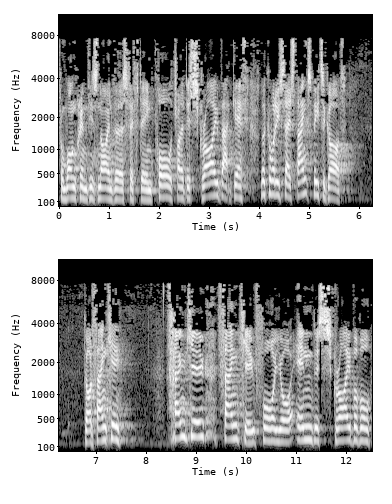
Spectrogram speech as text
from 1 Corinthians 9 verse 15. Paul trying to describe that gift. Look at what he says. Thanks be to God. God, thank you. Thank you, thank you for your indescribable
